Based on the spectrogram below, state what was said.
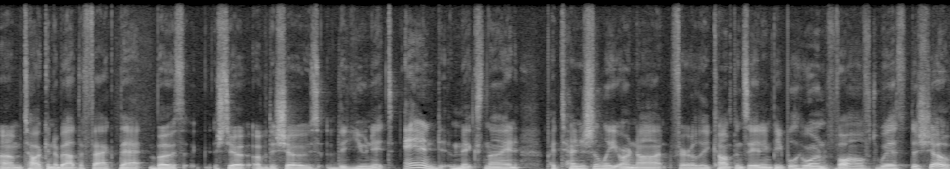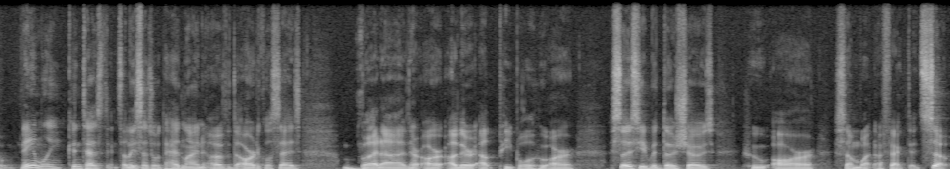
um, talking about the fact that both of the shows, The Unit and Mixnine, potentially are not fairly compensating people who are involved with the show, namely contestants. At least that's what the headline of the article says. But uh, there are other people who are associated with those shows who are somewhat affected. So,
